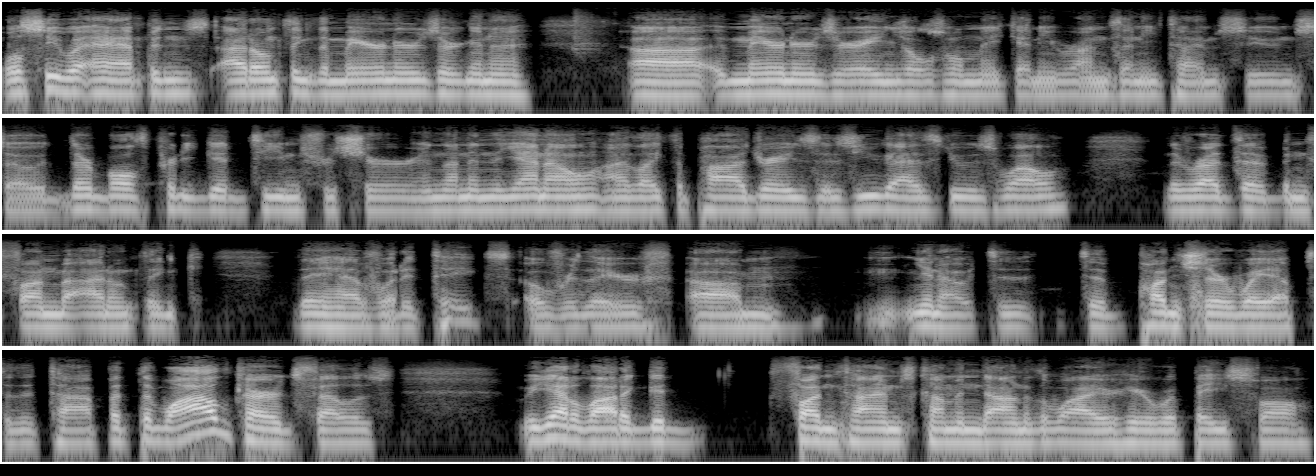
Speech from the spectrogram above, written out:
we'll see what happens. I don't think the Mariners are going to. Uh, Mariners or Angels will make any runs anytime soon. So they're both pretty good teams for sure. And then in the NL, I like the Padres as you guys do as well. The Reds have been fun, but I don't think they have what it takes over there. Um, you know, to to punch their way up to the top. But the wild cards, fellas, we got a lot of good fun times coming down to the wire here with baseball.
